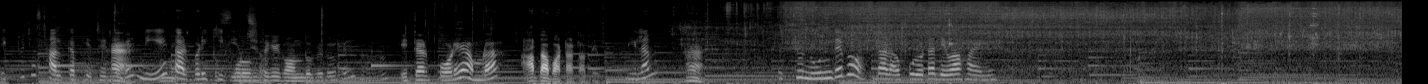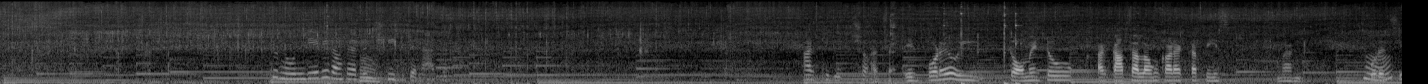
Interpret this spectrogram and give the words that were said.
একটু জাস্ট হালকা ভেজে হ্যাঁ, নেবে নিয়ে তারপরে কি ফোড়ন থেকে গন্ধ বেরোলেই হুম, এটার পরে আমরা আদা বাটাটা দেব। দিলাম হ্যাঁ। একটু নুন দেবো? দাঁড়াও পুরোটা দেওয়া হয়নি। একটু নুন দিয়ে দিই তাহলে হুম। ছিটবে না আর কি দিচ্ছ? আচ্ছা এরপরে ওই টমেটো আর কাঁচা লঙ্কার একটা পেস্ট করেছি।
